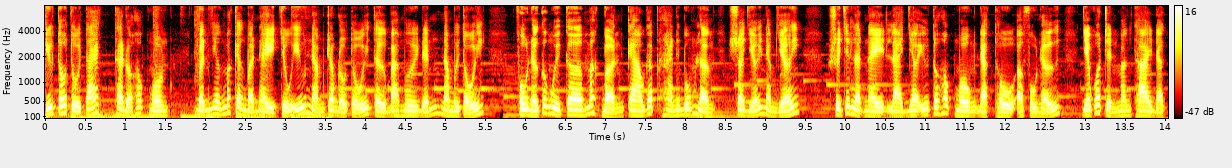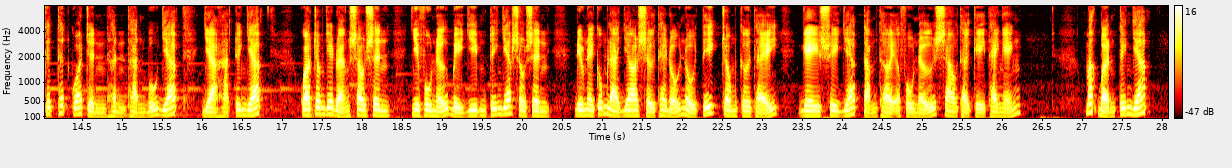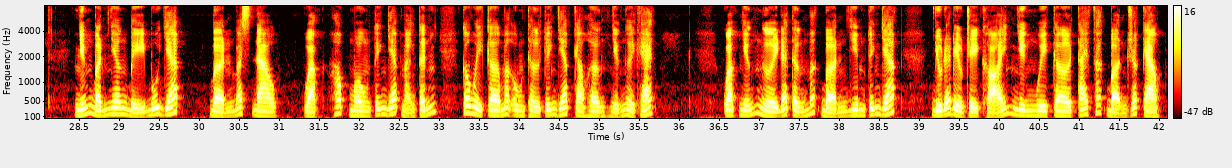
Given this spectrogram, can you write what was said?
Yếu tố tuổi tác, thay đổi hormone, bệnh nhân mắc căn bệnh này chủ yếu nằm trong độ tuổi từ 30 đến 50 tuổi. Phụ nữ có nguy cơ mắc bệnh cao gấp 2 đến 4 lần so với nam giới. Sự chênh lệch này là do yếu tố hormone đặc thù ở phụ nữ và quá trình mang thai đã kích thích quá trình hình thành bú giáp và hạt tuyến giáp. Hoặc trong giai đoạn sau sinh, nhiều phụ nữ bị viêm tuyến giáp sau sinh. Điều này cũng là do sự thay đổi nội tiết trong cơ thể gây suy giáp tạm thời ở phụ nữ sau thời kỳ thai nghén. Mắc bệnh tuyến giáp Những bệnh nhân bị bú giáp, bệnh Pascal hoặc hormone tuyến giáp mãn tính có nguy cơ mắc ung thư tuyến giáp cao hơn những người khác. Hoặc những người đã từng mắc bệnh viêm tuyến giáp, dù đã điều trị khỏi nhưng nguy cơ tái phát bệnh rất cao.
